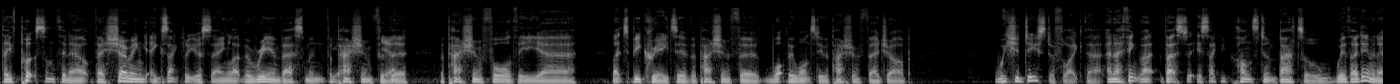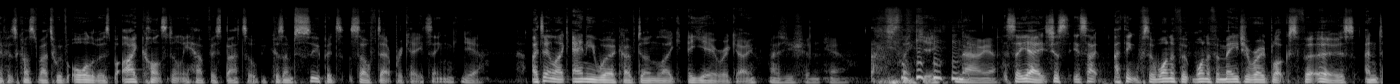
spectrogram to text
They've put something out. They're showing exactly what you're saying, like the reinvestment, the Yeah. passion for Yeah. the the passion for the uh, like to be creative, a passion for what they want to do, a passion for their job. We should do stuff like that, and I think that that's it's like a constant battle with. I don't even know if it's a constant battle with all of us, but I constantly have this battle because I'm super self-deprecating. Yeah. I don't like any work I've done like a year ago. As you shouldn't, yeah. Thank you. No, yeah. so yeah, it's just it's like I think so one of the one of the major roadblocks for us, and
